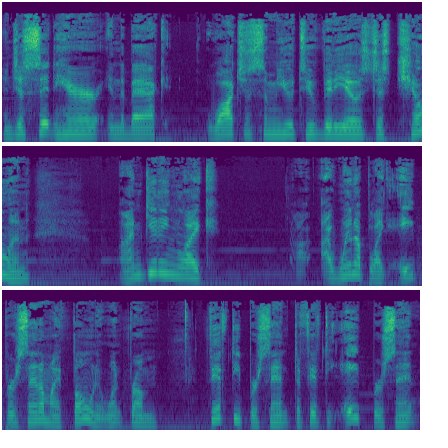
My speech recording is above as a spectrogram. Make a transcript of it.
And just sitting here in the back, watching some YouTube videos, just chilling, I'm getting like, I, went up like 8% on my phone. It went from 50% to 58%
